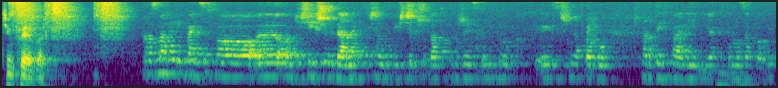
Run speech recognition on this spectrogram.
Dziękuję bardzo. Rozmawiali Państwo y, o dzisiejszych danych, 1200 przypadków, że jest ten próg, jesteśmy na progu czwartej fali i jak temu zapobiec?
